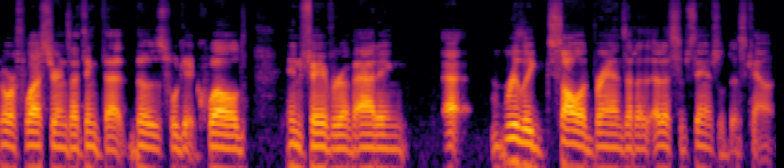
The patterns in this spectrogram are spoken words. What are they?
Northwesterns, I think that those will get quelled in favor of adding uh, really solid brands at a, at a substantial discount.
